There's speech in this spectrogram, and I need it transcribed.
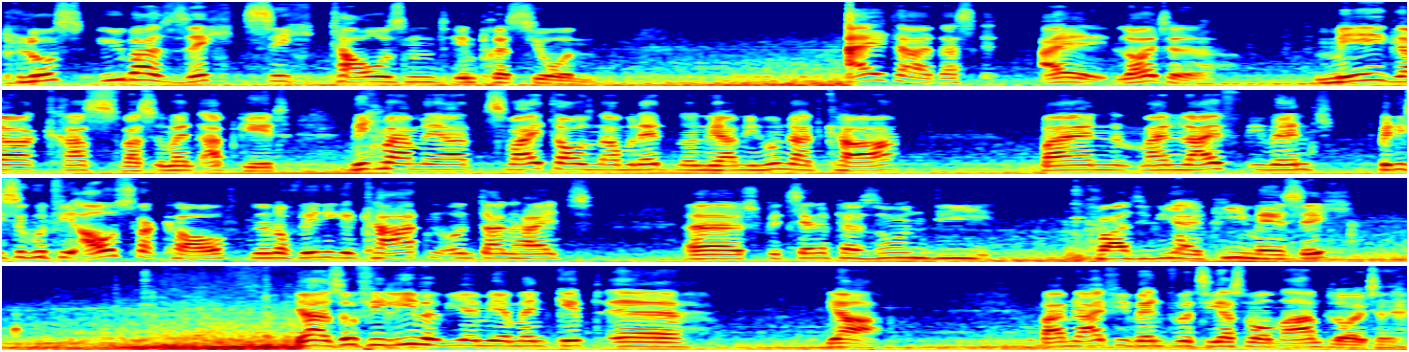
plus über 60.000 Impressionen. Alter, das, ey, Leute, mega krass, was im Moment abgeht. Nicht mal mehr 2000 Abonnenten und wir haben die 100k. Bei meinem Live-Event bin ich so gut wie ausverkauft, nur noch wenige Karten und dann halt äh, spezielle Personen, die quasi VIP-mäßig ja, so viel Liebe, wie ihr mir im Moment gibt, äh, ja, beim Live-Event wird sich erstmal umarmt, Leute.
